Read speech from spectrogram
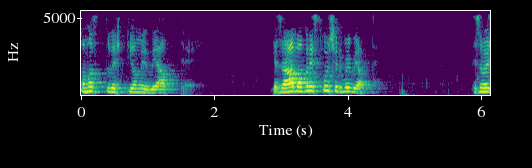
समस्त वृष्टियों में व्याप्त है। जैसे आप अपने स्थूल शरीर में व्याप्त जैसे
